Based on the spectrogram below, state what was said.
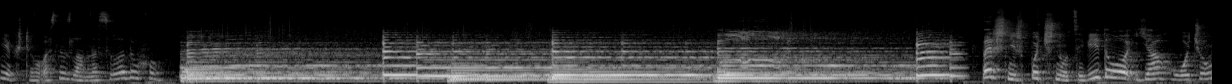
якщо у вас незламна сила духу. Перш ніж почну це відео, я хочу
